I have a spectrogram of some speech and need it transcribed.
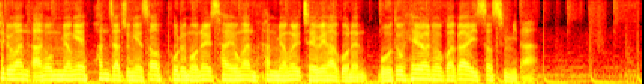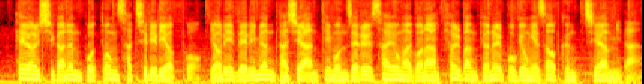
치료한 9명의 환자 중에서 호르몬을 사용한 1명을 제외하고는 모두 해열 효과가 있었습니다. 해열 시간은 보통 4-7일이었고 열이 내리면 다시 안티몬제를 사용하거나 혈방편을 복용해서 근치합니다.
